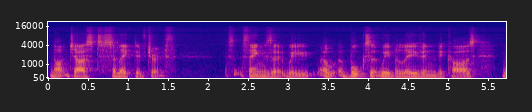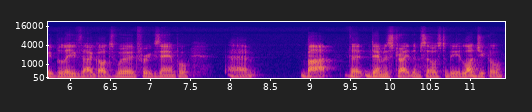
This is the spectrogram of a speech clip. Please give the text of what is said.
not just selective truth. Things that we, uh, books that we believe in because we believe they're God's word, for example, um, but that demonstrate themselves to be logical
